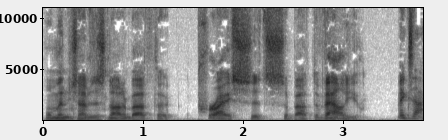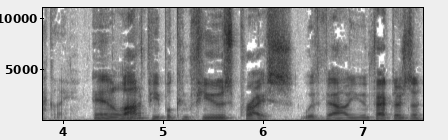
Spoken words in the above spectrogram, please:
Well, many times it's not about the price; it's about the value. Exactly. And a lot of people confuse price with value. In fact, there's a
